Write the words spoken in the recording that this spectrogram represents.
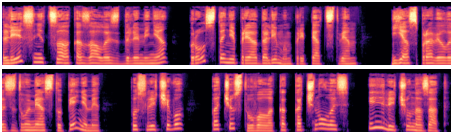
Лестница оказалась для меня просто непреодолимым препятствием. Я справилась с двумя ступенями, после чего почувствовала, как качнулась и лечу назад.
